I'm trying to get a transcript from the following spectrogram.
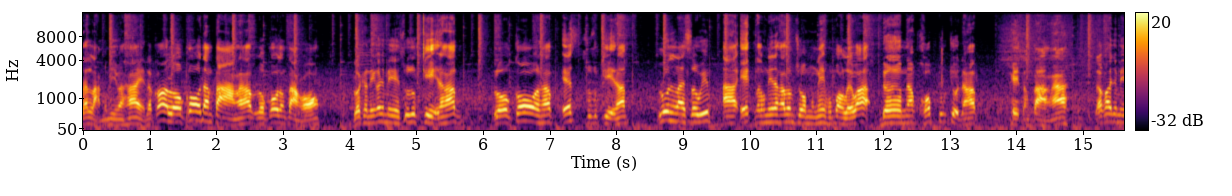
ด้านหลังก็มีมาให้ แล้วก็โลโก้ต่างๆนะครับโลโก้ต่างๆของรถคันนี้ก็จะมีซูซูกินะครับโลโก้นะครับ S ซูซูกินะครับรุ่น l i ซ Swift RX นะตรงนี้นะครับท่านผู้ชมตรงนี้ผมบอกเลยว่าเดิมนะครับครบทุกจุดนะครับเพจต่างๆนะ แล้วก็จะมี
